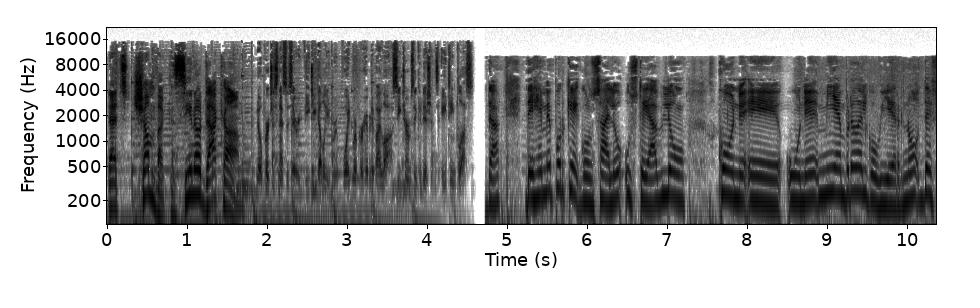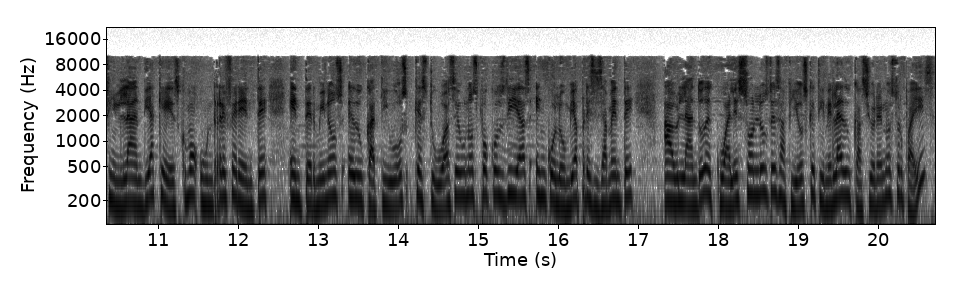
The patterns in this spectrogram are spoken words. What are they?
That's chumbacasino.com. No purchase necessary. BGW. Void were prohibited by law. See terms and conditions. 18 plus. Da- Déjeme porque, Gonzalo, usted habló con eh, un eh, miembro del gobierno de Finlandia que es como un referente en términos educativos que estuvo hace unos pocos días en Colombia precisamente hablando de cuáles son los desafíos que tiene la educación en nuestro país.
